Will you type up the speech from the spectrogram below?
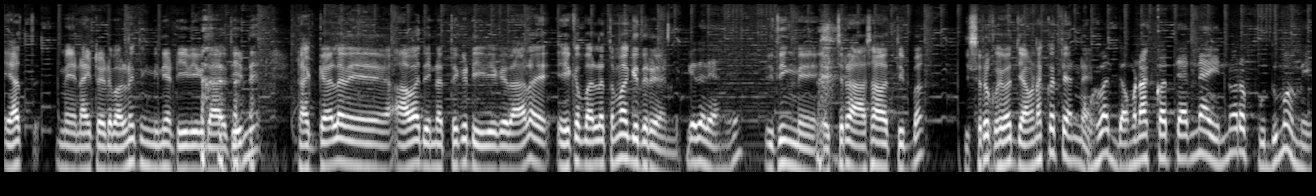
එයත් මේ නයිටට බලන තින් මිනි ටව එක දා තින්නේ ටක්ගාල මේ ආව දෙන්නත් එක ටව එක දාලා ඒක බල්ල තමා ගෙදරයන්න ගෙදරයන්න ඉතින් මේ එච්චර ආසාවත් තිබ්බ. ඉස්සර කොවත් ජමනක්වත් යන්න හත් ගමනක්වත් යන්න ඉන්නවර පුදුම මේ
